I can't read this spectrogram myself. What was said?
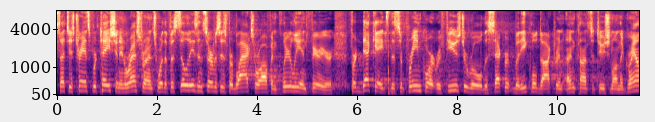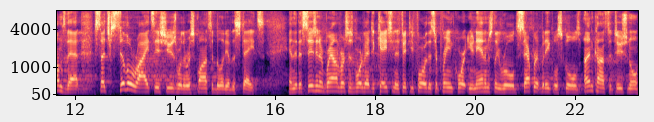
such as transportation and restaurants, where the facilities and services for blacks were often clearly inferior. For decades, the Supreme Court refused to rule the separate but equal doctrine unconstitutional on the grounds that such civil rights issues were the responsibility of the states. In the decision of Brown versus Board of Education in 54, the Supreme Court unanimously ruled separate but equal schools unconstitutional.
